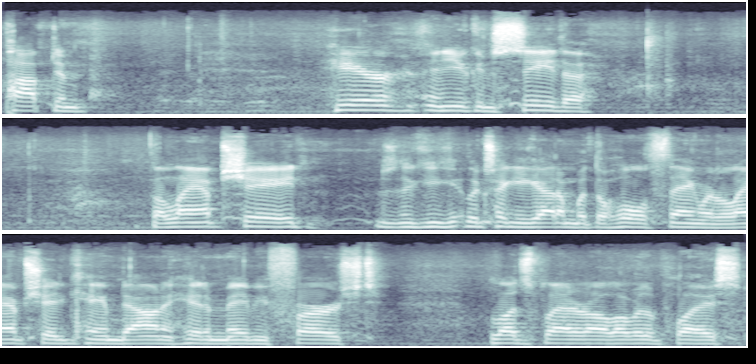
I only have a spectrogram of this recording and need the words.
popped him here, and you can see the the lampshade. Looks like he got him with the whole thing where the lampshade came down and hit him maybe first. Blood splattered all over the place.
